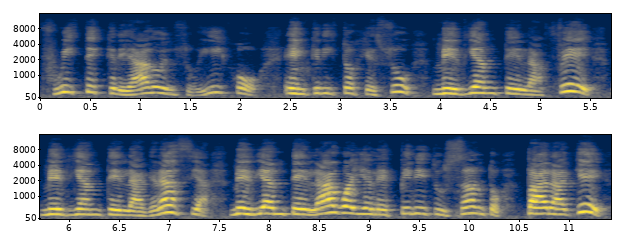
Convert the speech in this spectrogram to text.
fuiste creado en su Hijo, en Cristo Jesús, mediante la fe, mediante la gracia, mediante el agua y el Espíritu Santo. ¿Para qué?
